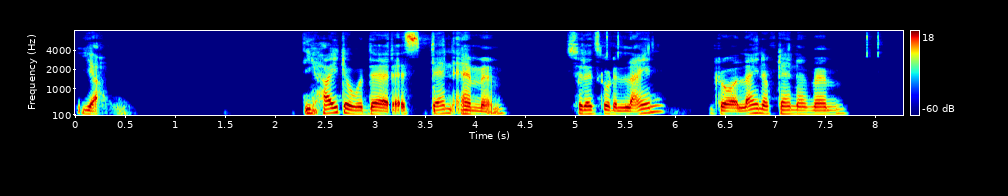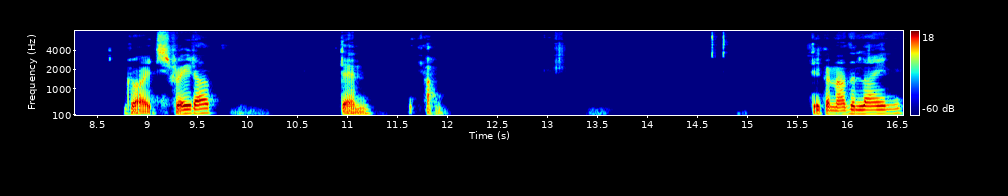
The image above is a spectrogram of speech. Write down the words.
yeah. The height over there is 10 mm. So let's go to line draw a line of 10 mm draw it straight up 10 yeah. Take another line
